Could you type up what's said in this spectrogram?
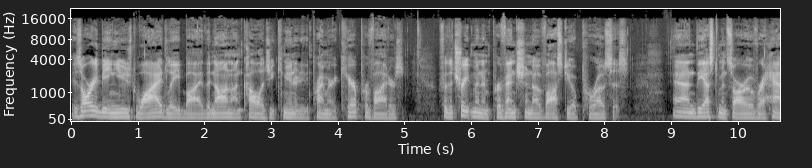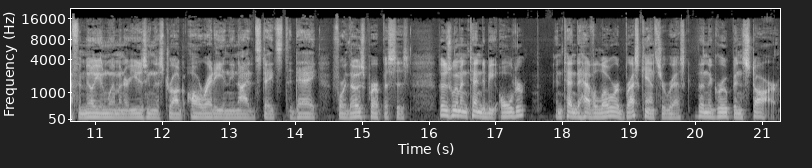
is already being used widely by the non oncology community, the primary care providers, for the treatment and prevention of osteoporosis. And the estimates are over a half a million women are using this drug already in the United States today for those purposes. Those women tend to be older and tend to have a lower breast cancer risk than the group in STAR.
